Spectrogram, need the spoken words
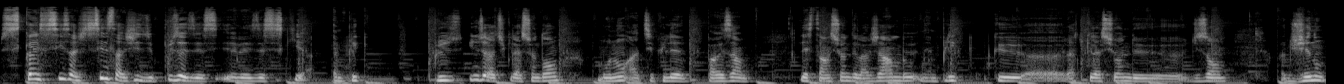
S'il s'agit de plusieurs exercices, qui impliquent plus une seule articulation, donc mono-articulaire, par exemple, l'extension de la jambe n'implique que euh, l'articulation de, disons, du genou.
